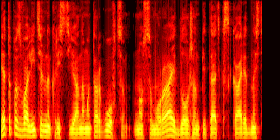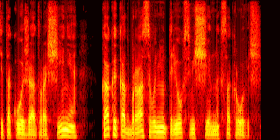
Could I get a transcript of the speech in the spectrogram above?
Это позволительно крестьянам и торговцам, но самурай должен питать к скаредности такое же отвращение, как и к отбрасыванию трех священных сокровищ.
